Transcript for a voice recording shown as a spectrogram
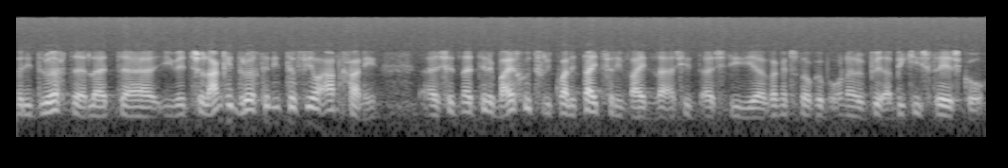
met die droogte dat uh, jy weet solank die droogte nie te veel aangaan nie, is dit natuurlik baie goed vir die kwaliteit van die wyn as jy as die uh, wingerdstok op onder 'n bietjie stres kom.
